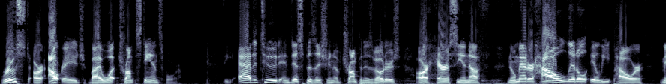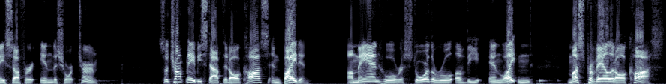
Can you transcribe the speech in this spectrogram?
roost are outraged by what Trump stands for. The attitude and disposition of Trump and his voters are heresy enough, no matter how little elite power may suffer in the short term. So Trump may be stopped at all costs, and Biden, a man who will restore the rule of the enlightened, must prevail at all costs.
